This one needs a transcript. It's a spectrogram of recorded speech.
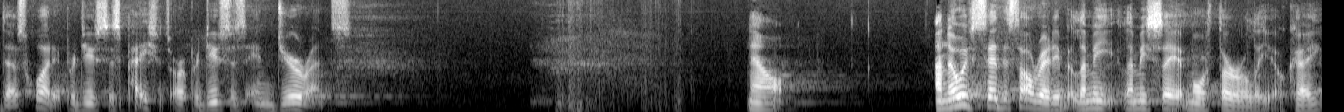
does what? It produces patience or it produces endurance. Now, I know we've said this already, but let me, let me say it more thoroughly, okay?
